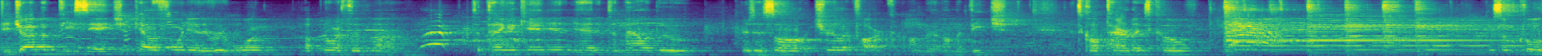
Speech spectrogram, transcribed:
If you drive up PCH in California the Route 1 up north of uh, Topanga Canyon, you head into Malibu, there's this little trailer park on the, on the beach. It's called Paradise Cove. And some cool,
